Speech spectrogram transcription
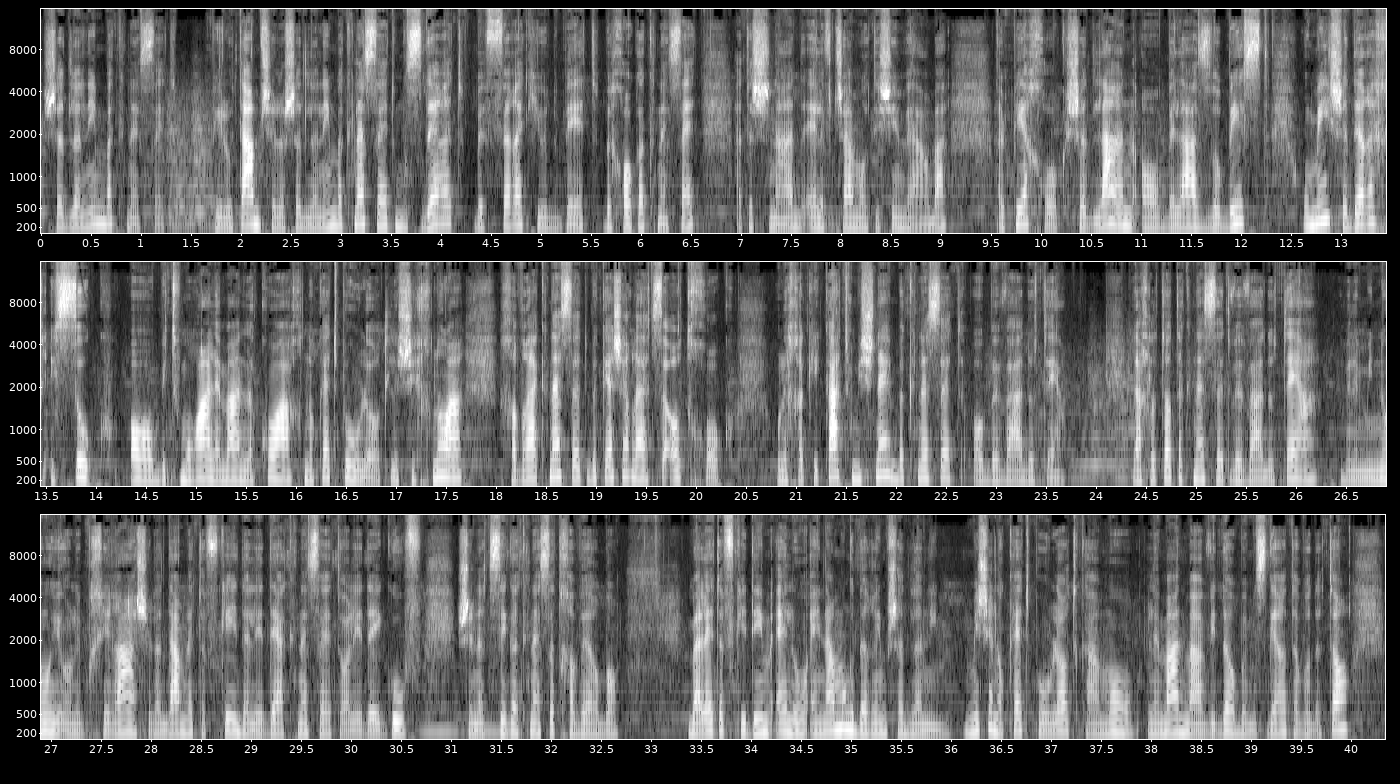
שדלנים בכנסת פעילותם של השדלנים בכנסת מוסדרת בפרק י"ב בחוק הכנסת, התשנ"ד 1994. על פי החוק, שדלן, או בלעז לוביסט, הוא מי שדרך עיסוק או בתמורה למען לקוח נוקט פעולות לשכנוע חברי הכנסת בקשר להצעות חוק ולחקיקת משנה בכנסת או בוועדותיה. להחלטות הכנסת וועדותיה ולמינוי או לבחירה של אדם לתפקיד על ידי הכנסת או על ידי גוף שנציג הכנסת חבר בו. בעלי תפקידים אלו אינם מוגדרים שדלנים. מי שנוקט פעולות כאמור למען מעבידו במסגרת עבודתו,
